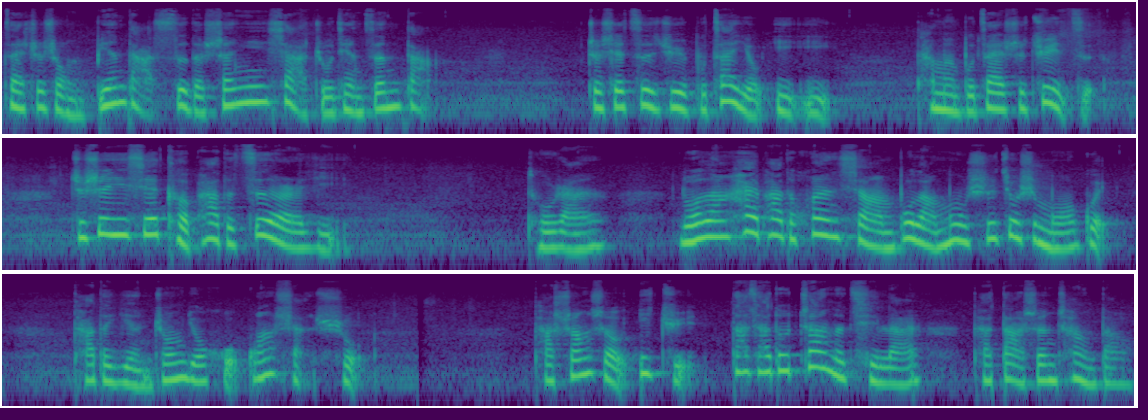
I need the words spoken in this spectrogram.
在这种鞭打似的声音下逐渐增大。这些字句不再有意义，它们不再是句子，只是一些可怕的字而已。突然，罗兰害怕的幻想布朗牧师就是魔鬼。他的眼中有火光闪烁，他双手一举，大家都站了起来。他大声唱道：“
